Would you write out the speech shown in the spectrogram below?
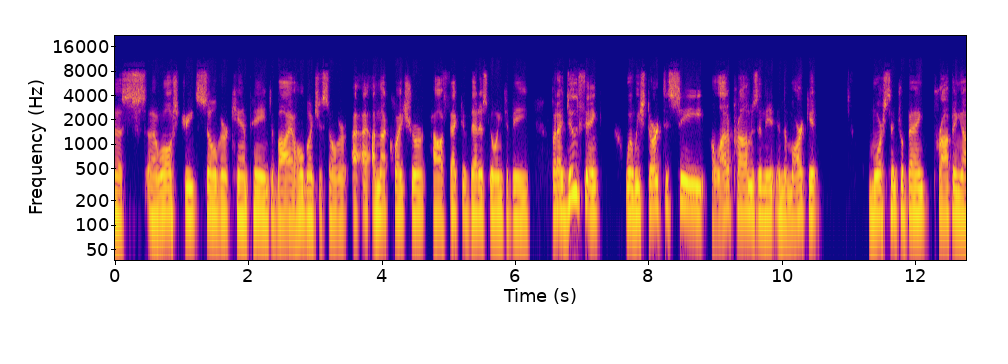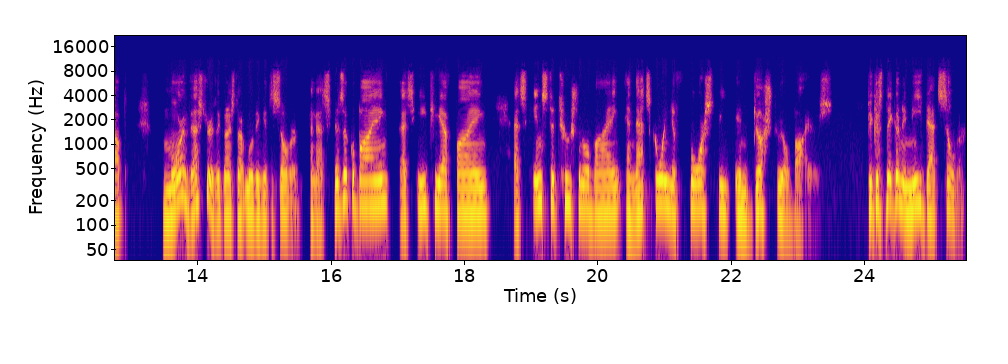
uh, uh, Wall Street silver campaign to buy a whole bunch of silver. I, I'm not quite sure how effective that is going to be, but I do think when we start to see a lot of problems in the in the market, more central bank propping up, more investors are going to start moving into silver. And that's physical buying, that's ETF buying, that's institutional buying, and that's going to force the industrial buyers because they're going to need that silver.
